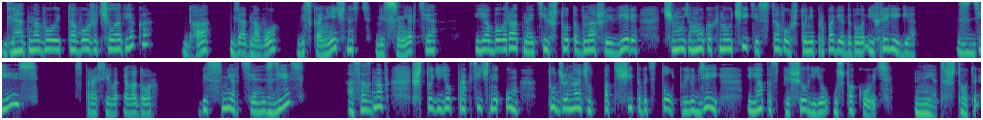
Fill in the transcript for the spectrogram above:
Для одного и того же человека? Да, для одного. Бесконечность, бессмертие. Я был рад найти что-то в нашей вере, чему я мог их научить из того, что не проповедовала их религия. «Здесь?» — спросила Эладор. «Бессмертие здесь?» Осознав, что ее практичный ум тут же начал подсчитывать толпы людей, я поспешил ее успокоить. «Нет, что ты,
